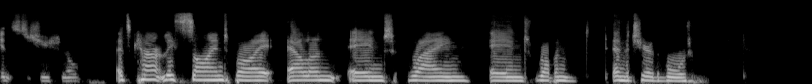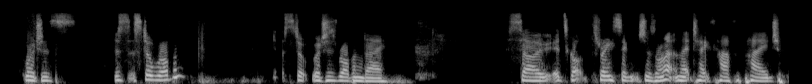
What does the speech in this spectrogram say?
institutional. It's currently signed by Alan and Wayne and Robin and the chair of the board, which is is it still Robin? Still, which is Robin Day. So it's got three signatures on it, and that takes half a page.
